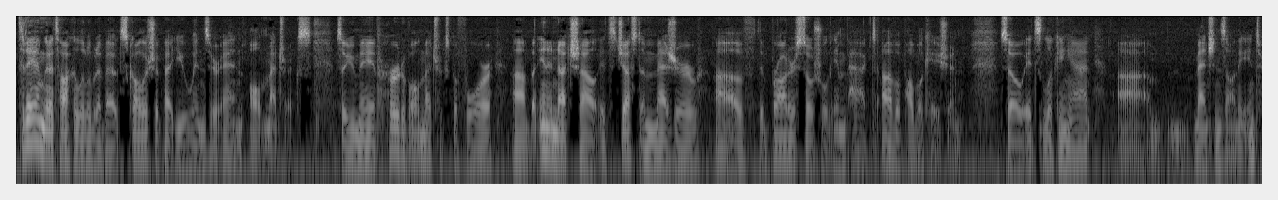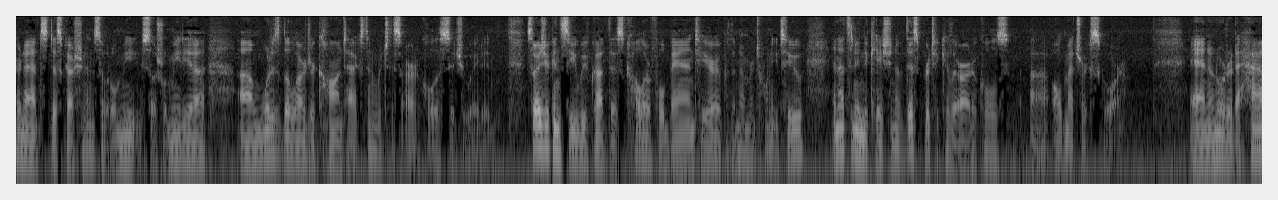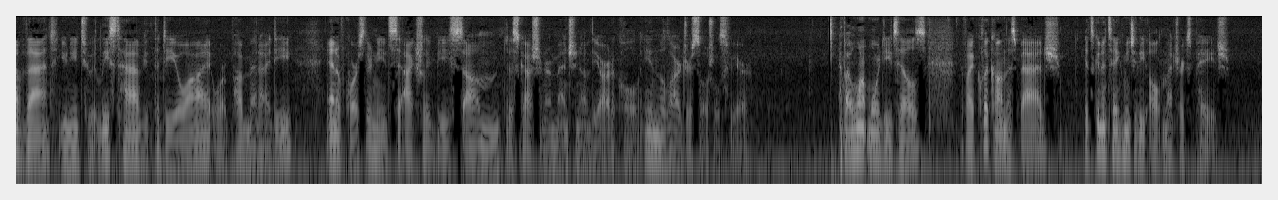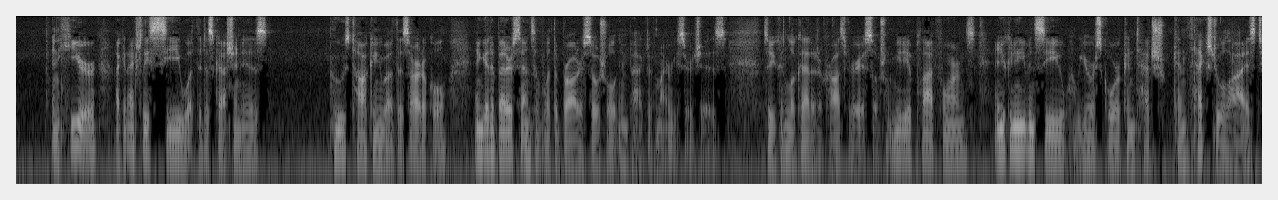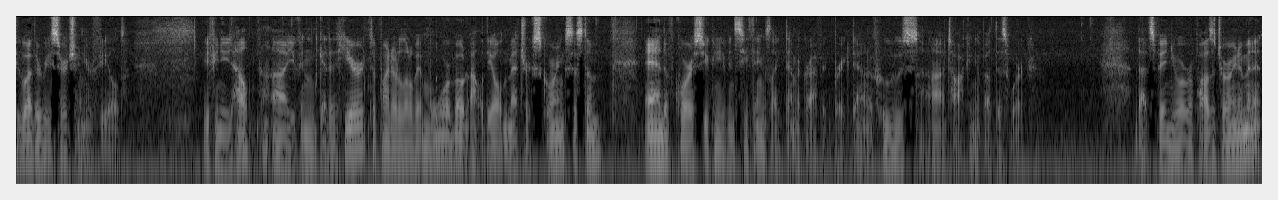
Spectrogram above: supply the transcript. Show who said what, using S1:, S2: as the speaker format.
S1: Today I'm going to talk a little bit about scholarship at UWindsor and altmetrics. So you may have heard of altmetrics before, uh, but in a nutshell, it's just a measure of the broader social impact of a publication. So it's looking at um, mentions on the internet, discussion in social, me social media, um, what is the larger context in which this article is situated. So as you can see, we've got this colorful band here with the number 22, and that's an indication of this particular article's uh, altmetrics score. And in order to have that, you need to at least have the DOI or PubMed ID. And of course, there needs to actually be some discussion or mention of the article in the larger social sphere. If I want more details, if I click on this badge, it's going to take me to the altmetrics page. And here, I can actually see what the discussion is who's talking about this article and get a better sense of what the broader social impact of my research is. So you can look at it across various social media platforms and you can even see your score contextualized to other research in your field. If you need help, uh, you can get it here to find out a little bit more about the altmetrics scoring system. And of course, you can even see things like demographic breakdown of who's uh, talking about this work. That's been your repository in a minute.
